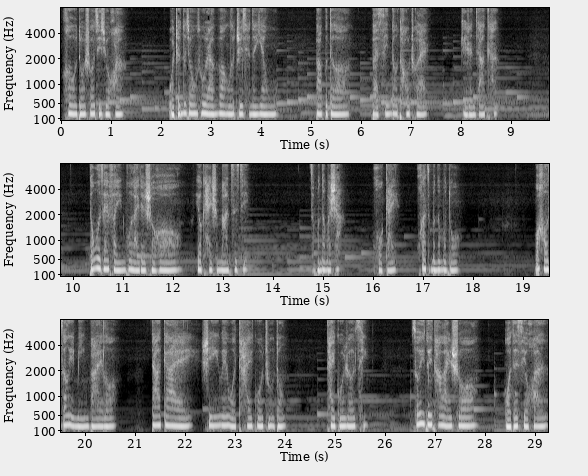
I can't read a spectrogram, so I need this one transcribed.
和我多说几句话。我真的就突然忘了之前的厌恶，巴不得把心都掏出来给人家看。等我再反应过来的时候，又开始骂自己：怎么那么傻，活该，话怎么那么多。我好像也明白了，大概是因为我太过主动，太过热情，所以对他来说，我的喜欢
